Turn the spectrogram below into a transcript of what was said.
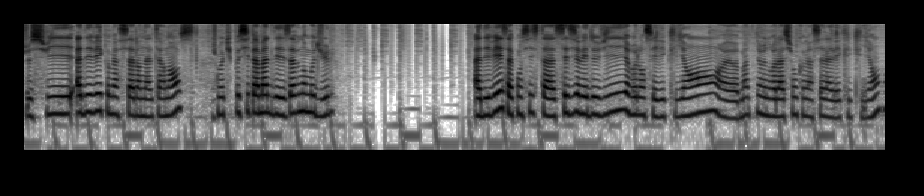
Je suis ADV commercial en alternance. Je m'occupe aussi pas mal des avenants modules. ADV, ça consiste à saisir les devis, relancer les clients, euh, maintenir une relation commerciale avec les clients.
